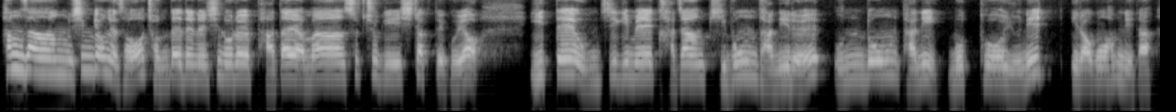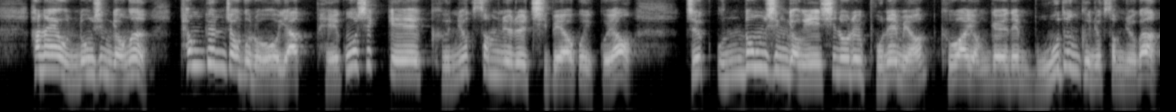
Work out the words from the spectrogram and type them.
항상 신경에서 전달되는 신호를 받아야만 수축이 시작되고요. 이때 움직임의 가장 기본 단위를 운동 단위, 모토 유닛, 이라고 합니다. 하나의 운동신경은 평균적으로 약 150개의 근육 섬유를 지배하고 있고요. 즉, 운동신경이 신호를 보내면 그와 연결된 모든 근육 섬유가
